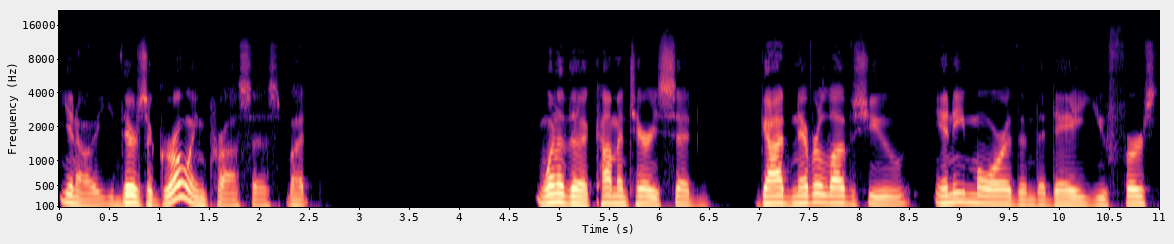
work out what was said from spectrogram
you know, there's a growing process, but one of the commentaries said, God never loves you any more than the day you first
